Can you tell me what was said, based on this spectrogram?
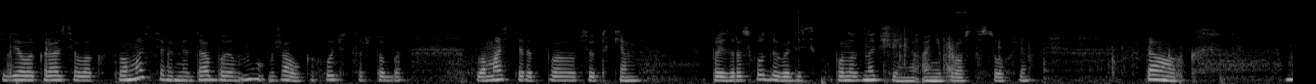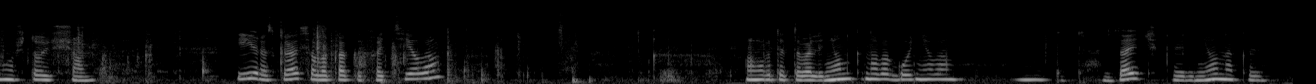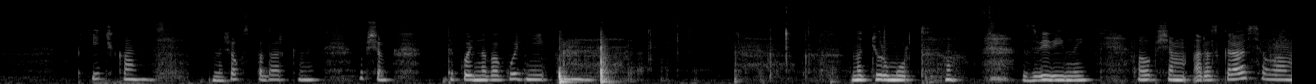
сидела красила фломастерами, дабы, ну, жалко, хочется, чтобы фломастеры по, все-таки поизрасходовались по назначению, а не просто сохли. Так, ну что еще? И раскрасила, как и хотела. А вот этого олененка новогоднего. Тут зайчик, олененок, птичка, мешок с подарками. В общем, такой новогодний натюрморт звериный. В общем, раскрасила.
